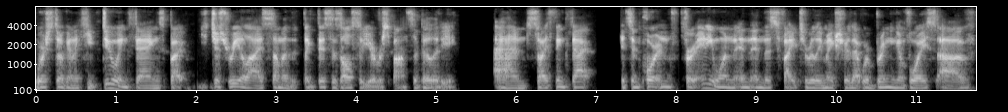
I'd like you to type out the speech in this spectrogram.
we're still going to keep doing things, but you just realize some of the, like, this is also your responsibility. And so I think that it's important for anyone in, in this fight to really make sure that we're bringing a voice of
